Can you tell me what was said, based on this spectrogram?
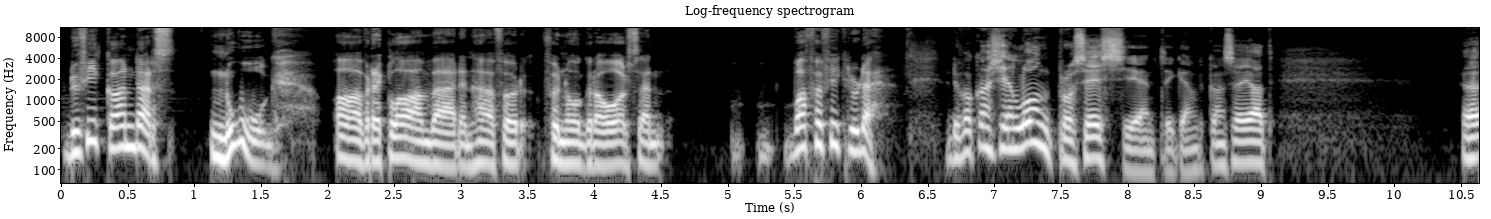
Du fick Anders nog av reklamvärlden här för, för några år sedan. Varför fick du det? Det var kanske en lång process egentligen. Vi kan säga att eh,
